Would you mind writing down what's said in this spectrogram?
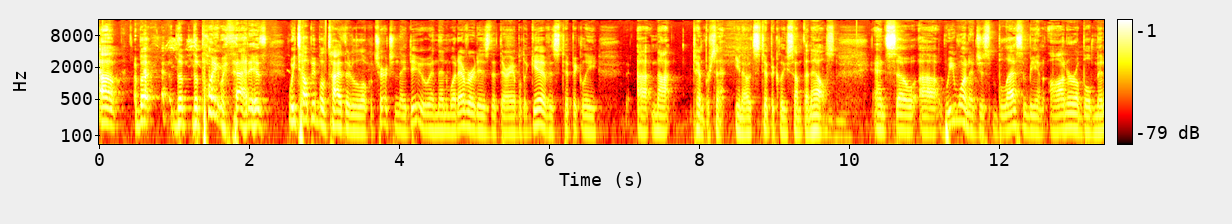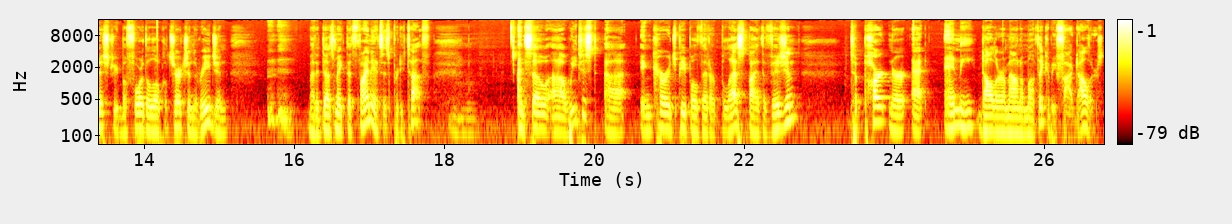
Um, but the, the point with that is we tell people to tithe to the local church, and they do. And then whatever it is that they're able to give is typically uh, not 10%. You know, it's typically something else. And so uh, we want to just bless and be an honorable ministry before the local church in the region but it does make the finances pretty tough. And so uh, we just uh, encourage people that are blessed by the vision to partner at any dollar amount a month. It could be five dollars.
